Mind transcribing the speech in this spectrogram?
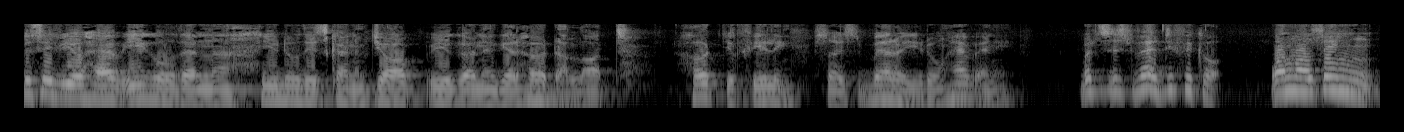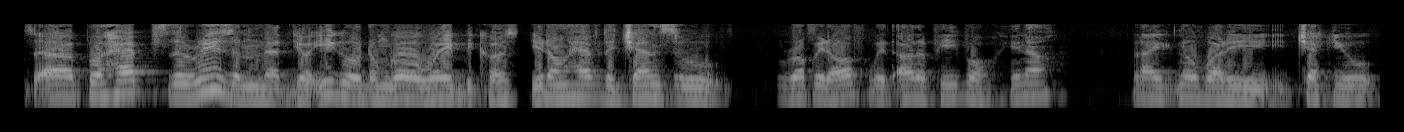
Because if you have ego, then uh, you do this kind of job, you're going to get hurt a lot. Hurt your feeling. So it's better you don't have any. But it's very difficult. One more thing, uh, perhaps the reason that your ego don't go away because you don't have the chance to rub it off with other people, you know? Like nobody check you,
